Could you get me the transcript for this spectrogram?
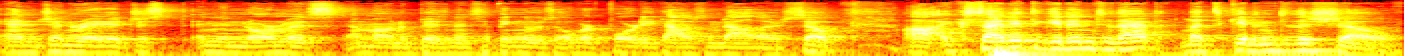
and generated just an enormous amount of business. I think it was over $40000 so uh, excited to get into that? Let's get into the show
